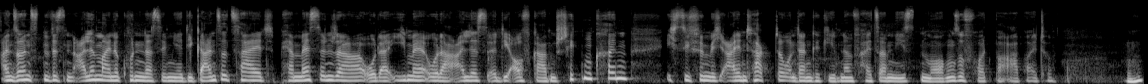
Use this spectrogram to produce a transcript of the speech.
Ansonsten wissen alle meine Kunden, dass sie mir die ganze Zeit per Messenger oder E-Mail oder alles äh, die Aufgaben schicken können. Ich sie für mich eintakte und dann gegebenenfalls am nächsten Morgen sofort bearbeite. Mhm.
